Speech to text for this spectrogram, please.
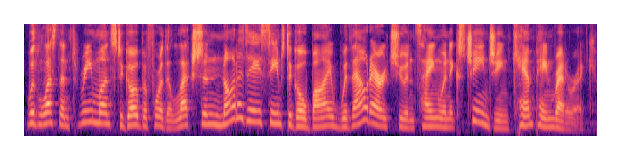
With less than three months to go before the election, not a day seems to go by without Eric Chu and Tsai Ing-wen exchanging campaign rhetoric.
